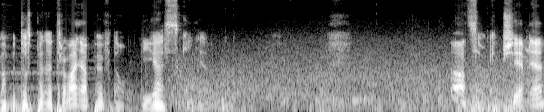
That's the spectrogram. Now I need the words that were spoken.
Mamy do spenetrowania pewną jaskinię. No, całkiem przyjemnie.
